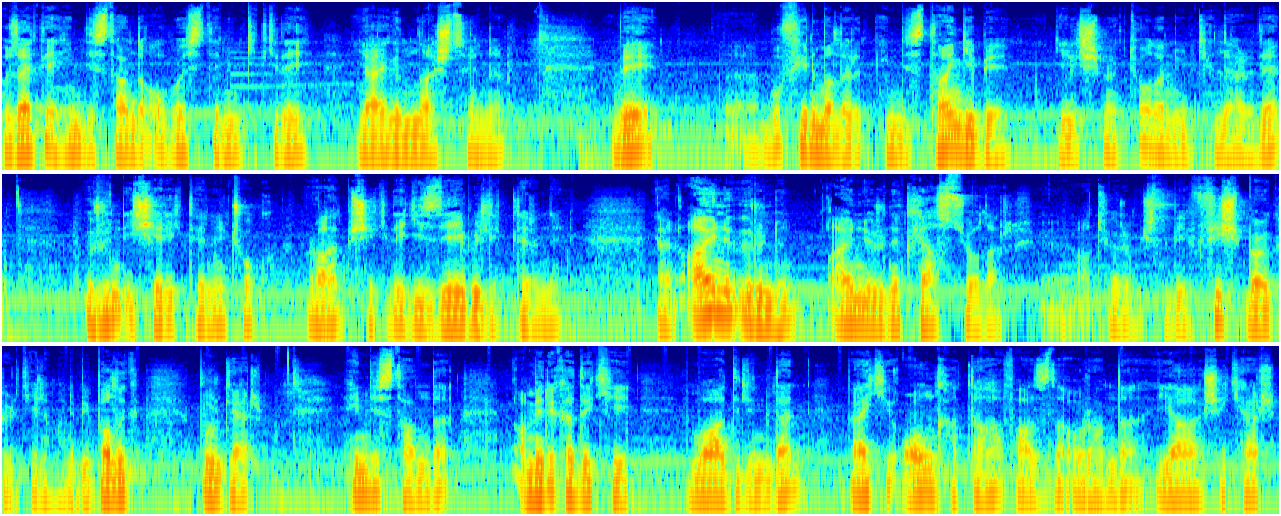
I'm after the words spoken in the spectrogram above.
özellikle Hindistan'da obezitenin gitgide yaygınlaştığını ve e, bu firmaların Hindistan gibi gelişmekte olan ülkelerde ürün içeriklerini çok rahat bir şekilde gizleyebildiklerini yani aynı ürünün aynı ürünü kıyaslıyorlar. E, atıyorum işte bir fish burger diyelim hani bir balık burger Hindistan'da Amerika'daki muadilinden belki 10 kat daha fazla oranda yağ, şeker,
